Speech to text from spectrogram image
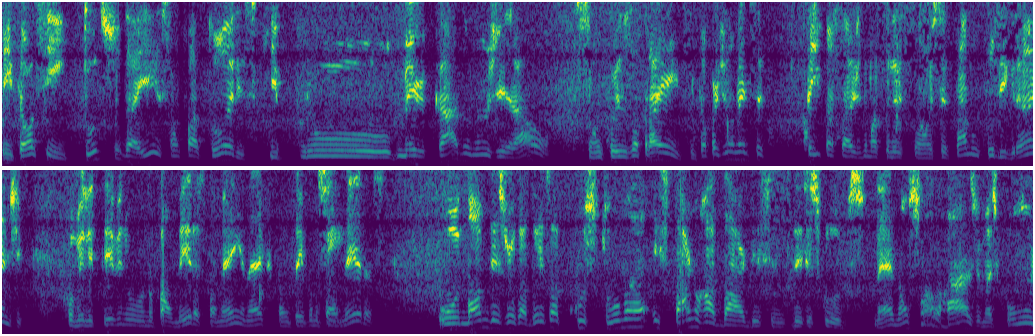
Então, assim, tudo isso daí são fatores que pro mercado no geral são coisas atraentes. Então, a partir do momento que você tem passagem de uma seleção e você está num clube grande, como ele teve no, no Palmeiras também, né? Que está um tempo no Sim. Palmeiras, o nome desses jogadores costuma estar no radar desses, desses clubes, né? Não só a Lazio, mas como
